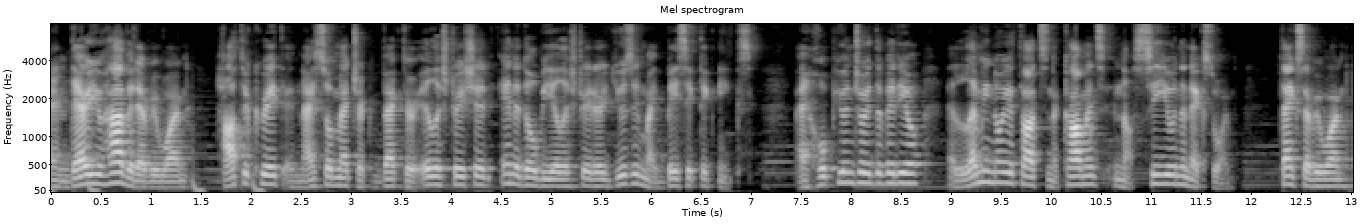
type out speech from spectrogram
And there you have it everyone, how to create an isometric vector illustration in Adobe Illustrator using my basic techniques. I hope you enjoyed the video and let me know your thoughts in the comments and I'll see you in the next one. Thanks everyone.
